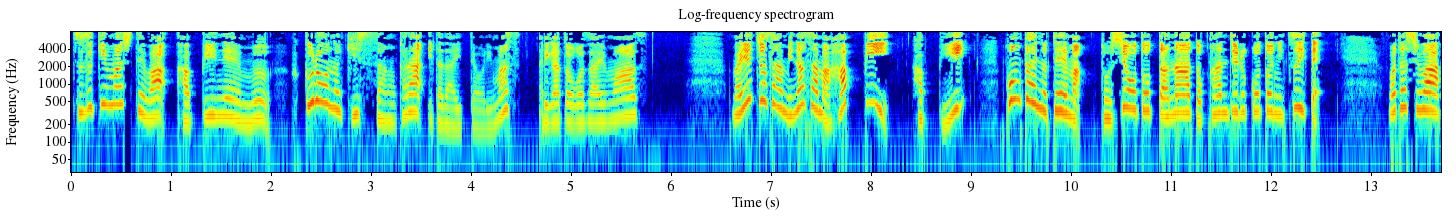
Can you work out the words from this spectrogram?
続きましては、ハッピーネーム、フクロウのキスさんからいただいております。ありがとうございます。まゆちょさん皆様、ハッピーハッピー？今回のテーマ、年を取ったなぁと感じることについて。私は、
